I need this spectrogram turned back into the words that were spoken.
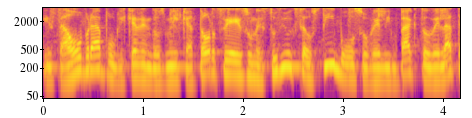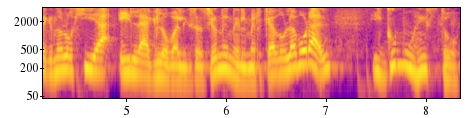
Esta obra, publicada en 2014, es un estudio exhaustivo sobre el impacto de la tecnología y la globalización en el mercado laboral y cómo esto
